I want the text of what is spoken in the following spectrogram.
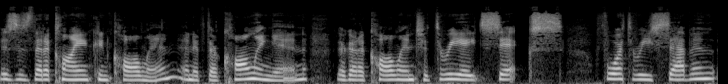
is, is that a client can call in, and if they're calling in, they're going to call in to 386 437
